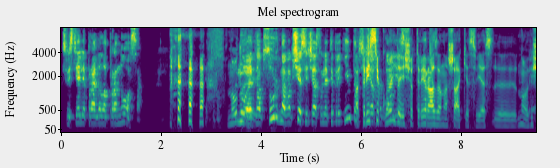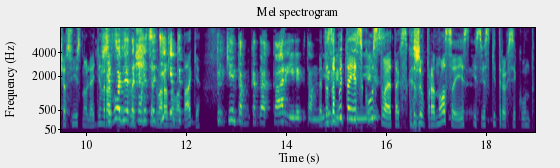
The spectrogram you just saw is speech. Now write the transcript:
свистели правила проноса. Ну, ну это абсурдно вообще сейчас, блядь, ты прикинь, там А три секунды еще три раза на шаге свес, э, ну, еще свистнули. Один раз Сегодня это кажется диким, в атаке. Прикинь, там, когда Кари или там... Это забытое искусство, я так скажу, проноса и, и свистки трех секунд.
